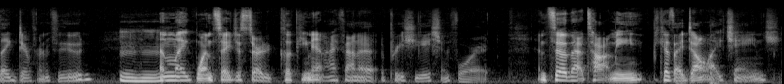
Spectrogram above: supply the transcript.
like different food. And like once I just started cooking it, I found an appreciation for it. And so that taught me because I don't like change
